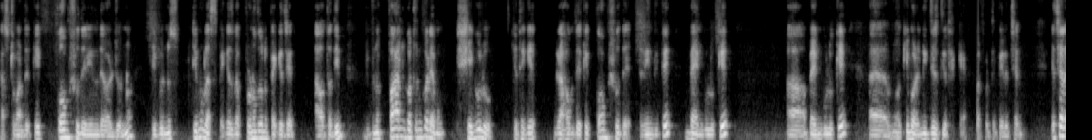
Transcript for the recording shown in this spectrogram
কাস্টমারদেরকে কম সুদে ঋণ দেওয়ার জন্য বিভিন্ন স্টিমুলাস প্যাকেজ বা প্রণোদনা প্যাকেজের আওতাধীন বিভিন্ন ফান্ড গঠন করে এবং সেগুলো থেকে গ্রাহকদেরকে কম সুদে ঋণ দিতে ব্যাংকগুলোকে ব্যাংকগুলোকে কি বলে নির্দেশ দিয়ে থাকে করতে পেরেছেন। এছাড়া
